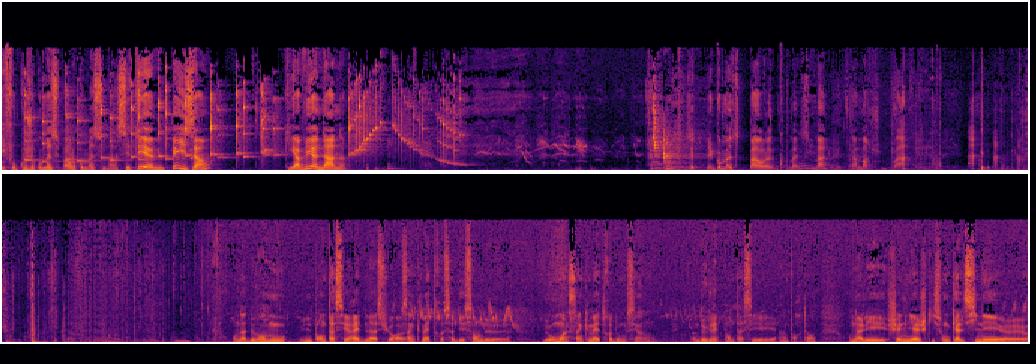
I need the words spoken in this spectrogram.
il faut que je commence par le commencement. C'était un paysan qui avait un âne. Je commence par le commencement, ça marche pas. On a devant nous une pente assez raide, là sur 5 mètres, ça descend de, de au moins 5 mètres, donc c'est un, un degré de pente assez important. On a les chênes lièges qui sont calcinés euh,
